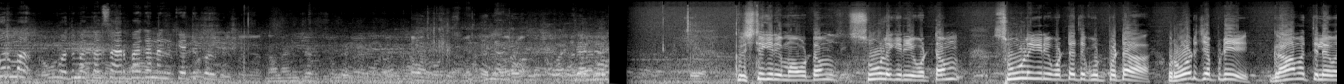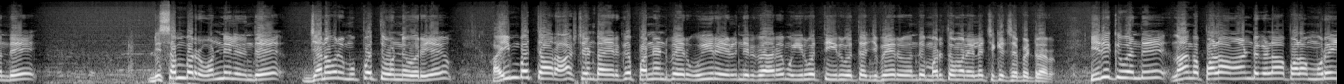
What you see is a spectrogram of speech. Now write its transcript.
ஊர் பொதுமக்கள் சார்பாக நாங்கள் கேட்டுக்கொள்கிறோம். கிருஷ்ணகிரி மாவட்டம் சூளகிரி வட்டம். சூளகிரி வட்டத்துக்கு உட்பட்ட ரோடு செப்படி கிராமத்தில் வந்து டிசம்பர் ஒன்றிலிருந்து ஜனவரி முப்பத்தி ஒன்று வரையும் ஐம்பத்தாறு ஆக்சிடென்ட் ஆயிருக்கு. பன்னெண்டு பேர் உயிரை எழுந்திருக்கிறாரு இருபத்தி இருபத்தஞ்சு பேர் வந்து மருத்துவமனையில் சிகிச்சை பெற்றார். இதுக்கு வந்து நாங்கள் பல ஆண்டுகளாக பல முறை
